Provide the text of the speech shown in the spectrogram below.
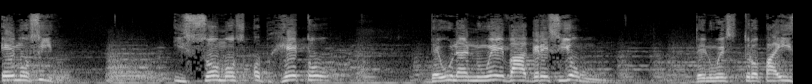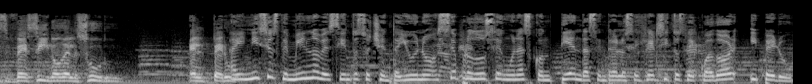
Hemos sido y somos objeto de una nueva agresión de nuestro país vecino del sur, a inicios de 1981 se producen unas contiendas entre los ejércitos de Ecuador y Perú,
